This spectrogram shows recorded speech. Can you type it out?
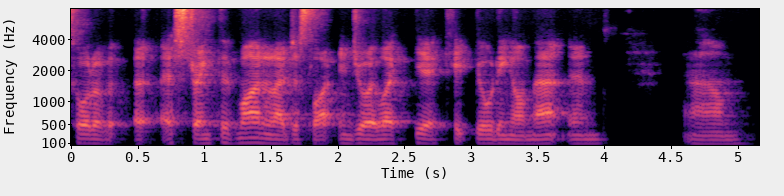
sort of a, a, strength of mine, and I just like enjoy like yeah, keep building on that and um,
